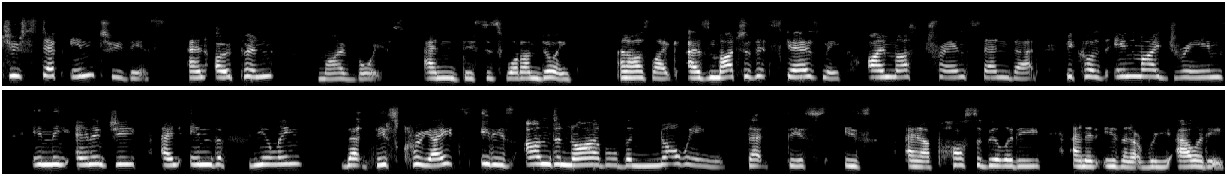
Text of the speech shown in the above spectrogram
to step into this and open my voice. And this is what I'm doing. And I was like, as much as it scares me, I must transcend that because in my dreams, in the energy and in the feeling that this creates, it is undeniable the knowing that this is an, a possibility and it is a reality.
